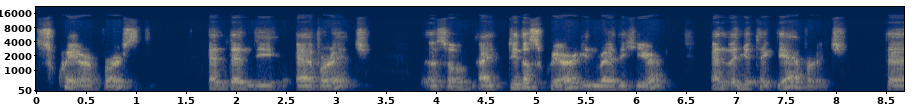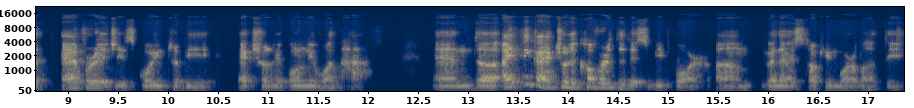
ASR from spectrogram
square first, and then the average. Uh, so I did a square in red here. And when you take the average, that average is going to be actually only one half. And uh, I think I actually covered this before um, when I was talking more about the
